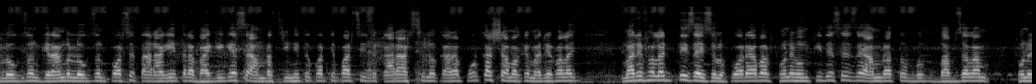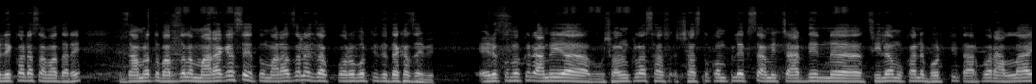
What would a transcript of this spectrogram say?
লোকজন, গ্রামের লোকজন পড়ছে, তার আগেই তারা ভাগিয়ে গেছে। আমরা চিহ্নিত করতে পারছি যে কারা আসছিল, কারা প্রকাশ্যে আমাকে মারিয়ে ফেলাই মারিয়ে ফেলাইতেই চাইছিল। পরে আবার ফোনে হুমকি দিয়েছে যে, আমরা তো ব- ভাবছিলাম ফোনে রেকর্ড আছে আমাদের, যে আমরা তো ভাবছিলাম মারা গেছে, তো মারা জানে যা পরবর্তীতে দেখা যাবে এরকম করে আমি আহ, শরণখোলা স্বাস্থ্য কমপ্লেক্সে আমি চার দিন ছিলাম ওখানে ভর্তি। তারপর আল্লাহ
